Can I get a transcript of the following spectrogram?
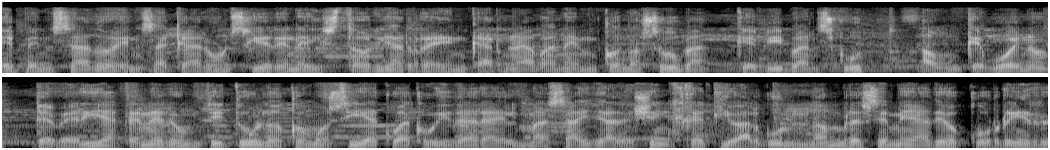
he pensado en sacar un Siren e historia reencarnaban en Konosuba, que vivan Scoot, aunque bueno, debería tener un título como si Aqua cuidara el más allá de Shinjeki o algún nombre se me ha de ocurrir,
